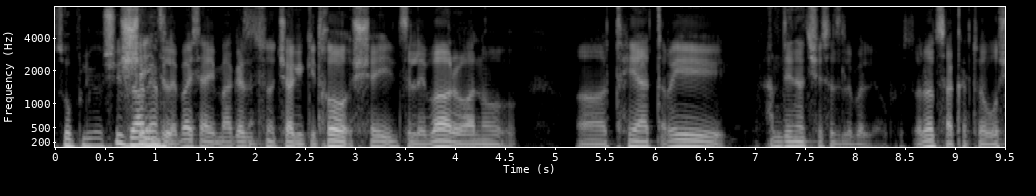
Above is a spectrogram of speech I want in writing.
სოფლიოში ძალიან შეიძლება ის აი მაგაზეც უნდა ჩაგიკითხო შეიძლება რომ ანუ თეატრი რამდენად შესაძლებელია უბრალოდ საქართველოს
